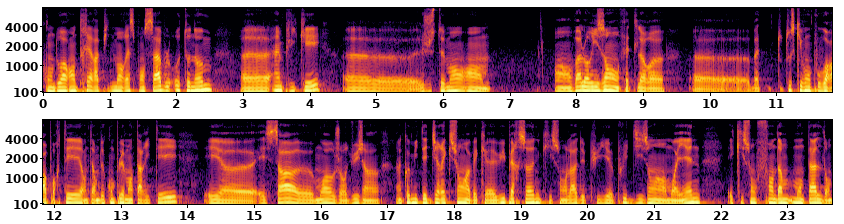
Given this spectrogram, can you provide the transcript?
qu'on doit rendre très rapidement responsables, autonomes, impliquées, justement en, en, valorisant en fait leur euh, bah, tout, ce qu'ils vont pouvoir apporter en termes de complémentarité. Et, euh, ça, euh, moi aujourd'hui, j'ai un, comité de direction avec huit personnes qui sont là depuis plus de dix ans en moyenne et qui sont fondamentales dans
